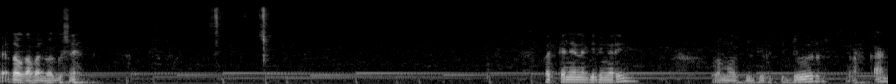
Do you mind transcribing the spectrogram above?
Nggak tahu kapan bagusnya. Buat kalian yang lagi dengerin kalau mau tidur tidur silahkan.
